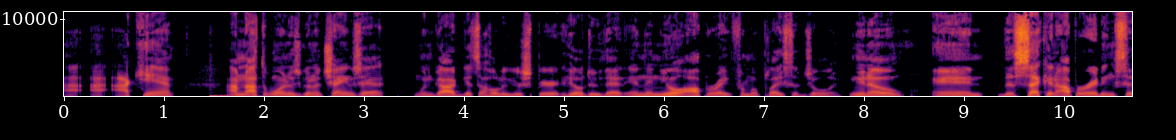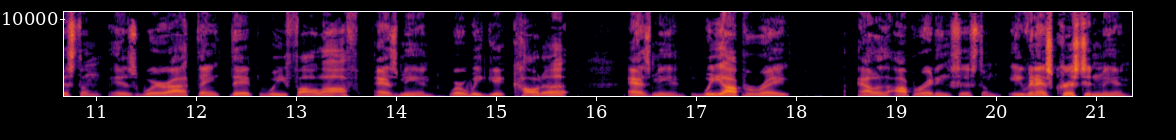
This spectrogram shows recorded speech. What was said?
I, I, I can't. I'm not the one who's going to change that. When God gets a hold of your spirit, He'll do that, and then you'll operate from a place of joy. You know, and the second operating system is where I think that we fall off as men, where we get caught up as men. We operate out of the operating system, even as Christian men,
